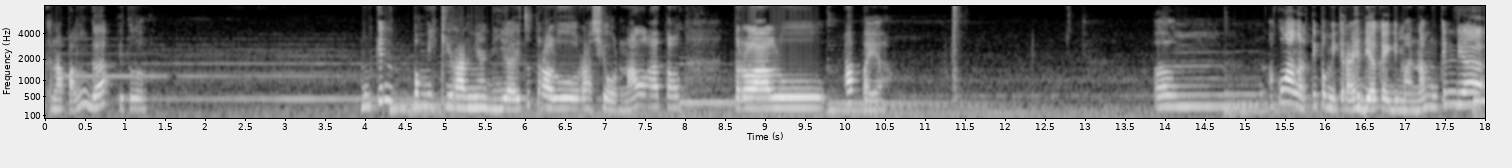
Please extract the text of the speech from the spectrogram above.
kenapa enggak gitu loh. Mungkin pemikirannya dia itu terlalu rasional atau terlalu apa ya? Um, aku nggak ngerti pemikirannya dia kayak gimana. Mungkin dia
